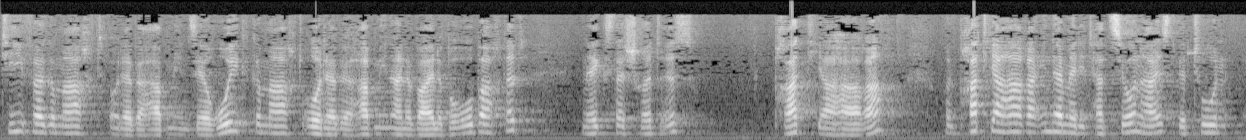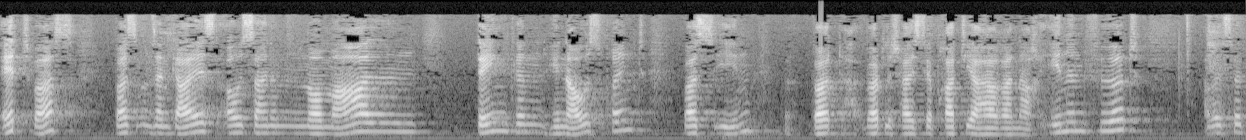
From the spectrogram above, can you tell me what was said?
tiefer gemacht oder wir haben ihn sehr ruhig gemacht oder wir haben ihn eine Weile beobachtet. Nächster Schritt ist Pratyahara. Und Pratyahara in der Meditation heißt, wir tun etwas, was unseren Geist aus seinem normalen Denken hinausbringt, was ihn, wörtlich heißt ja Pratyahara, nach innen führt. Aber es wird,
